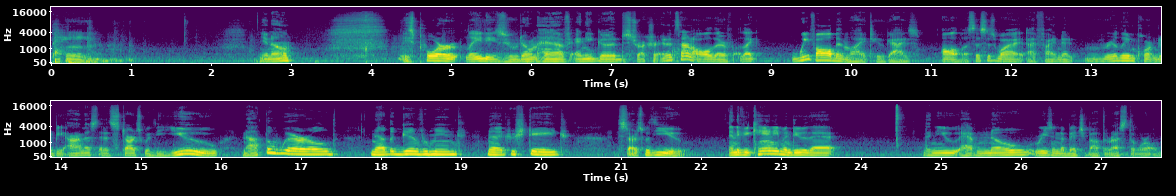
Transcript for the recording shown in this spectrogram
pain. You know? These poor ladies who don't have any good structure. And it's not all their like we've all been lied to, guys. All of us. This is why I find it really important to be honest and it starts with you, not the world, not the government, not your state. It starts with you. And if you can't even do that, then you have no reason to bitch about the rest of the world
